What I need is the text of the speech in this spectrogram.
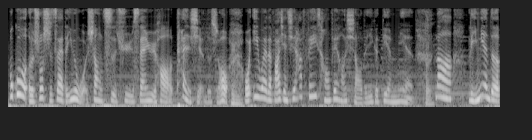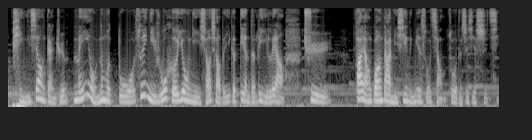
不过呃，说实在的，因为我上次去三玉号探险的时候，嗯，我意外的发现，其实它非常非常小的一个店面，对，那里面的品相感觉没有那么多，所以你如何用你小小的一个店的力量去发扬光大你心里面所想做的这些事情。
